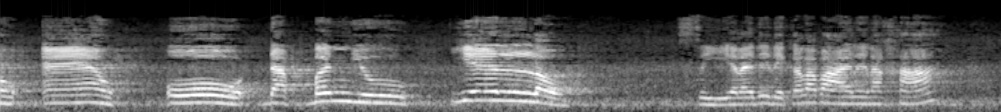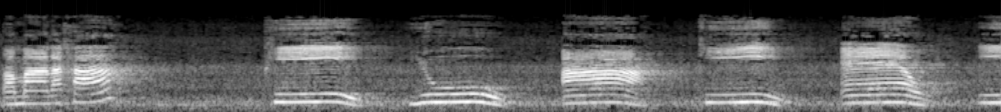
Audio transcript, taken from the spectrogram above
L L O W yellow สีอะไรเด็กๆก็ระบายเลยนะคะ ต่อมานะคะ P U R P L E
